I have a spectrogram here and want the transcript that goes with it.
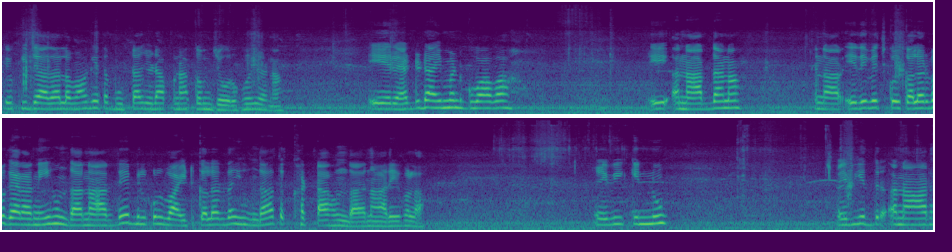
ਕਿਉਂਕਿ ਜ਼ਿਆਦਾ ਲਵਾਂਗੇ ਤਾਂ ਬੂਟਾ ਜਿਹੜਾ ਆਪਣਾ ਕਮਜ਼ੋਰ ਹੋ ਜਾਣਾ। ਇਹ ਰੈੱਡ ਡਾਇਮੰਡ ਗਵਾਵਾ ਇਹ ਅਨਾਰਦਾਨਾ ਅਨਾਰ ਇਹਦੇ ਵਿੱਚ ਕੋਈ ਕਲਰ ਵਗੈਰਾ ਨਹੀਂ ਹੁੰਦਾ ਅਨਾਰ ਦੇ, ਬਿਲਕੁਲ ਵਾਈਟ ਕਲਰ ਦਾ ਹੀ ਹੁੰਦਾ ਤੇ ਖੱਟਾ ਹੁੰਦਾ ਅਨਾਰ ਇਹ ਵਾਲਾ। ਇਹ ਵੀ ਕਿੰਨੂ। ਇਹ ਵੀ ਇੱਧਰ ਅਨਾਰ।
